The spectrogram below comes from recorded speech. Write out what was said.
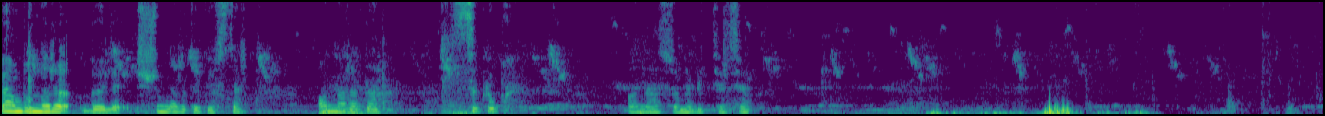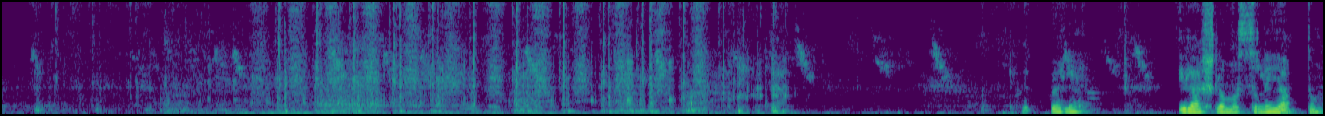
Ben bunları böyle şunları da göster. Onlara da sıkıp ondan sonra bitireceğim. Evet böyle ilaçlamasını yaptım.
